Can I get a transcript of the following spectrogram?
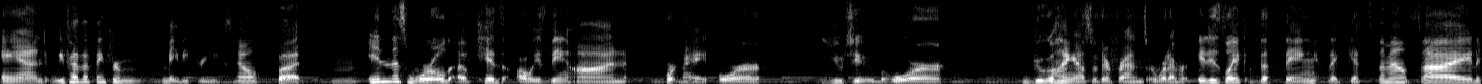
And we've had that thing for maybe three weeks now. But mm, in this world of kids always being on Fortnite or YouTube or Google Hangouts with their friends or whatever, it is like the thing that gets them outside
